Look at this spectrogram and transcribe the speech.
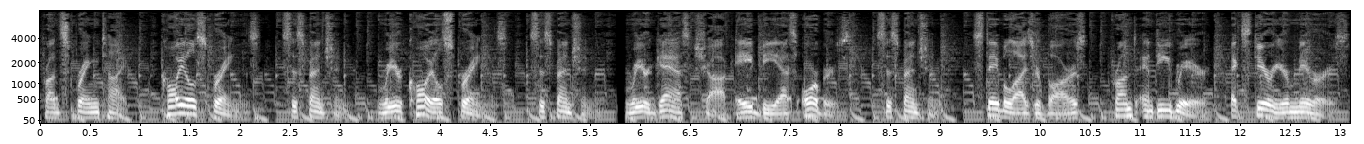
front spring type, coil springs, suspension, rear coil springs, suspension, rear gas shock ABS orbers, suspension, stabilizer bars, front and rear, exterior mirrors,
